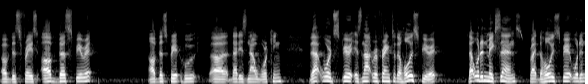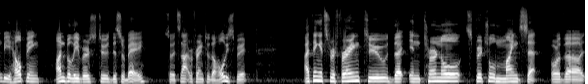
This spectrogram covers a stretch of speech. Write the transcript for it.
of this phrase of the Spirit, of the Spirit who uh, that is now working. That word Spirit is not referring to the Holy Spirit. That wouldn't make sense, right? The Holy Spirit wouldn't be helping unbelievers to disobey. So it's not referring to the Holy Spirit. I think it's referring to the internal spiritual mindset or the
